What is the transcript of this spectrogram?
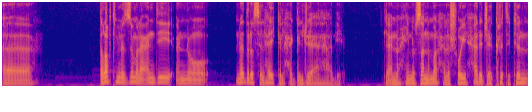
آه، طلبت من الزملاء عندي إنه ندرس الهيكل حق الجهة هذه. لأنه الحين وصلنا مرحلة شوي حرجة critical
